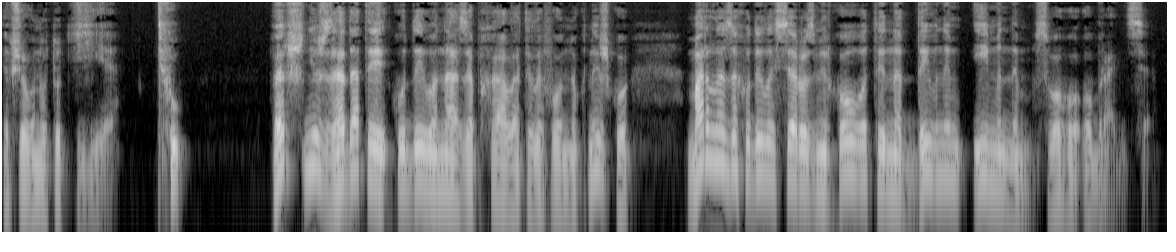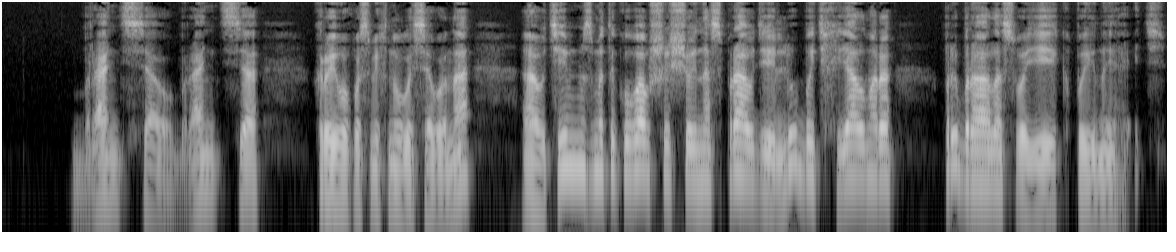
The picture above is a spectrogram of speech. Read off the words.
якщо воно тут є. Тьфу! Перш ніж згадати, куди вона запхала телефонну книжку, Марла заходилася розмірковувати над дивним іменем свого обранця. Бранця, обранця, криво посміхнулася вона, а втім, зметикувавши, що й насправді любить Х'ялмара, прибрала свої кпини геть.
